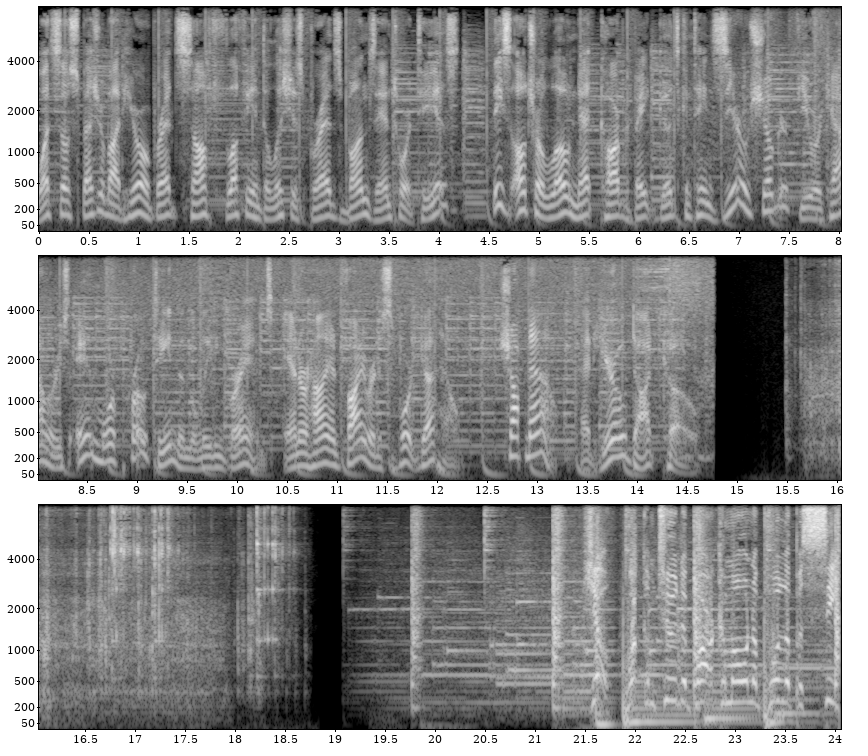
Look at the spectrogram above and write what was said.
What's so special about Hero Bread's soft, fluffy, and delicious breads, buns, and tortillas? These ultra low net carb baked goods contain zero sugar, fewer calories, and more protein than the leading brands, and are high in fiber to support gut health. Shop now at hero.co. Yo, welcome to the bar. Come on and pull up a seat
